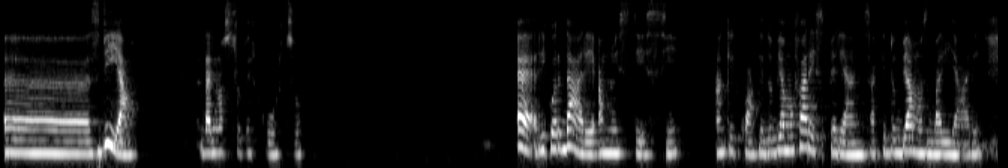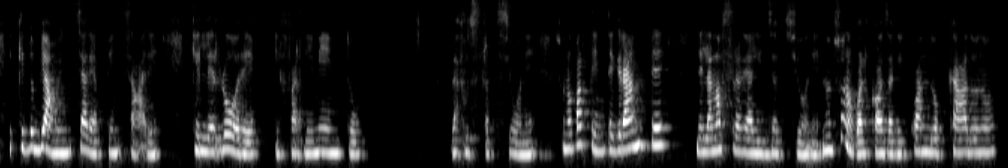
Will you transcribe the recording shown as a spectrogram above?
eh, svia dal nostro percorso. È ricordare a noi stessi, anche qua, che dobbiamo fare esperienza, che dobbiamo sbagliare e che dobbiamo iniziare a pensare che l'errore il fallimento, la frustrazione, sono parte integrante della nostra realizzazione, non sono qualcosa che quando accadono,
